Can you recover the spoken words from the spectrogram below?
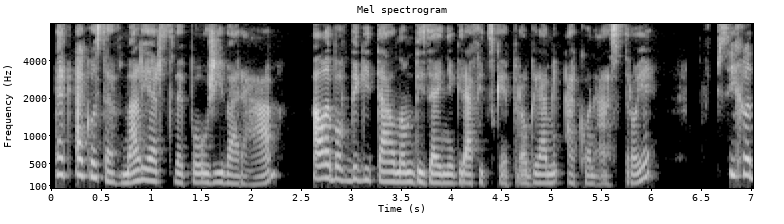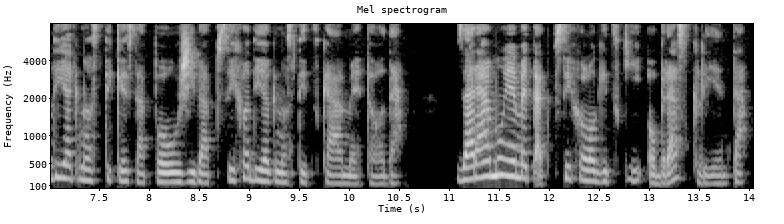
Tak ako sa v maliarstve používa rám, alebo v digitálnom dizajne grafické programy ako nástroje, v psychodiagnostike sa používa psychodiagnostická metóda – Zarámujeme tak psychologický obraz klienta.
